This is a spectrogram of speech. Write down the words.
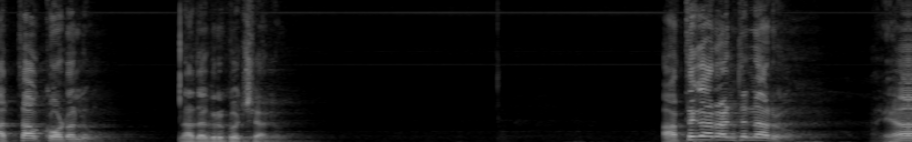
అత్త కోడలు నా దగ్గరకు వచ్చారు. అత్తగారు అంటున్నారు అయ్యా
